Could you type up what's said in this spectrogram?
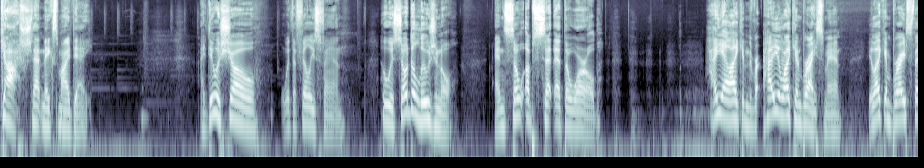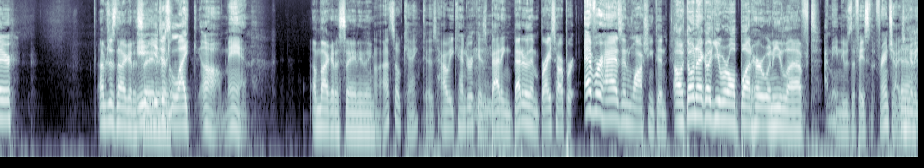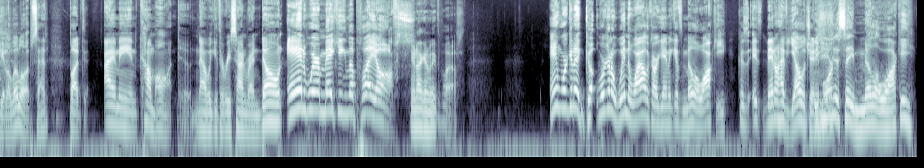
Gosh, that makes my day. I do a show with a Phillies fan who is so delusional and so upset at the world. How you liking how you liking Bryce, man? You liking Bryce there? I'm just not gonna say You, you just like oh man. I'm not gonna say anything. Uh, that's okay, because Howie Kendrick is batting better than Bryce Harper ever has in Washington. Oh, don't act like you were all butthurt when he left. I mean, he was the face of the franchise. You're going to get a little upset. But, I mean, come on, dude. Now we get to resign Rendon, and we're making the playoffs. You're not gonna make the playoffs. And we're going to go. We're to win the wild card game against Milwaukee because they don't have Yelich anymore. Did you just say Milwaukee?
